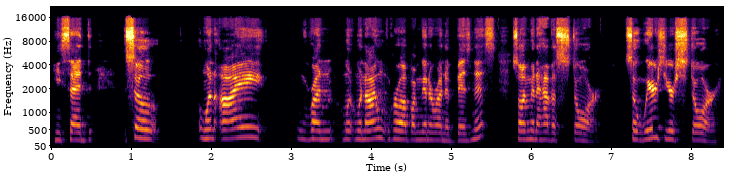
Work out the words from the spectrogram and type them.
He said, "So when I run when, when I grow up, I'm going to run a business. So I'm going to have a store. So where's your store?"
